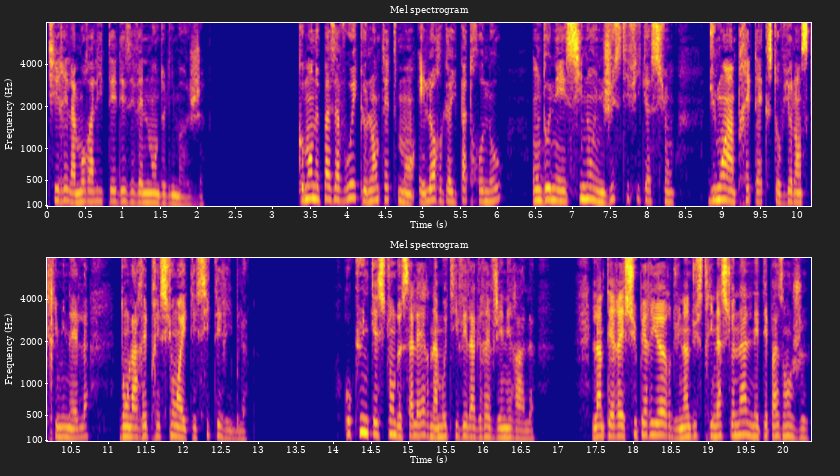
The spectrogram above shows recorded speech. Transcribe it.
tirer la moralité des événements de Limoges. Comment ne pas avouer que l'entêtement et l'orgueil patronaux ont donné sinon une justification, du moins un prétexte aux violences criminelles dont la répression a été si terrible? Aucune question de salaire n'a motivé la grève générale. L'intérêt supérieur d'une industrie nationale n'était pas en jeu.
